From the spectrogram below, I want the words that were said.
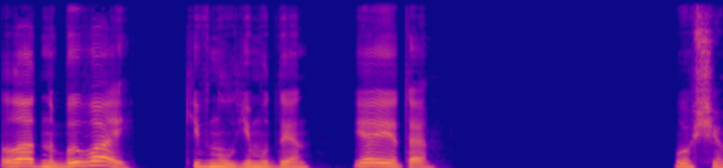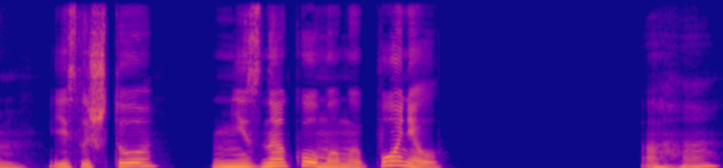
«Ладно, бывай», — кивнул ему Дэн. «Я это...» «В общем, если что, незнакомы мы, понял?» «Ага».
